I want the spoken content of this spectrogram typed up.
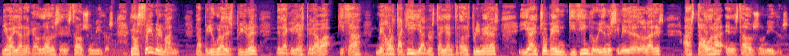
lleva ya recaudados en Estados Unidos. Los Fableman, la película de Spielberg, de la que yo esperaba quizá mejor taquilla, no está ya entre las primeras, y ha hecho 25 millones y medio de dólares hasta ahora en Estados Unidos.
